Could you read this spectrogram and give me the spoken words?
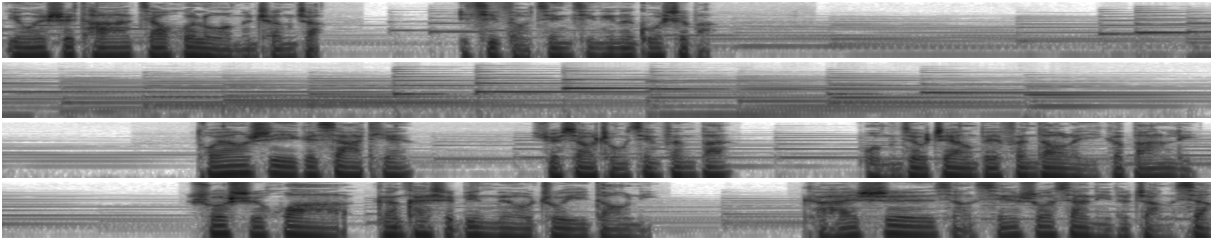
因为是他教会了我们成长。一起走进今天的故事吧。同样是一个夏天，学校重新分班。我们就这样被分到了一个班里。说实话，刚开始并没有注意到你，可还是想先说下你的长相：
